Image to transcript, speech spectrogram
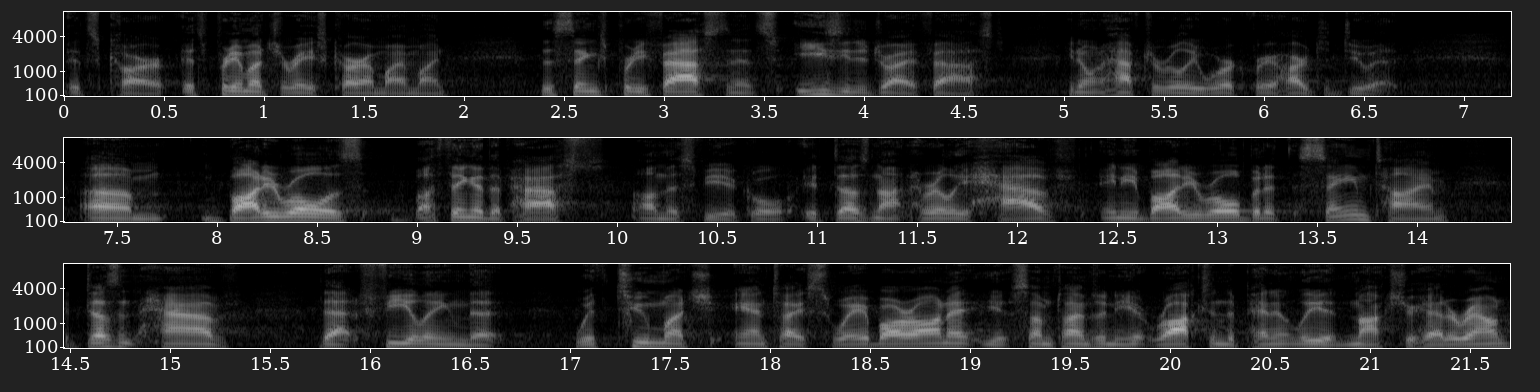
It's a car. It's pretty much a race car in my mind. This thing's pretty fast and it's easy to drive fast. You don't have to really work very hard to do it. Um, body roll is a thing of the past on this vehicle. It does not really have any body roll, but at the same time, it doesn't have that feeling that with too much anti-sway bar on it, you, sometimes when you hit rocks independently, it knocks your head around.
